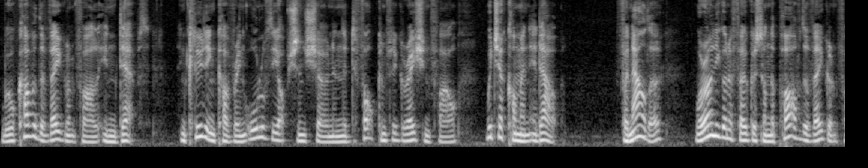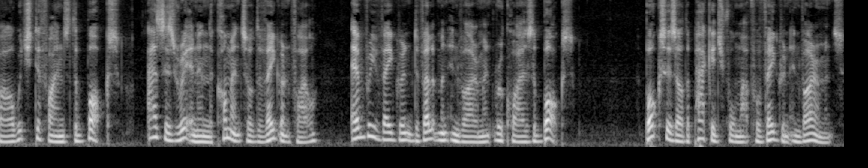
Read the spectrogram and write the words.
we'll cover the Vagrant file in depth including covering all of the options shown in the default configuration file which are commented out. For now though, we're only going to focus on the part of the Vagrant file which defines the box. As is written in the comments of the Vagrant file, every Vagrant development environment requires a box. Boxes are the package format for Vagrant environments.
